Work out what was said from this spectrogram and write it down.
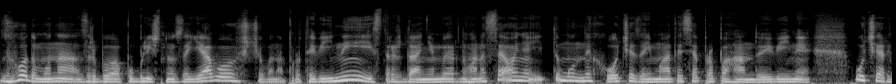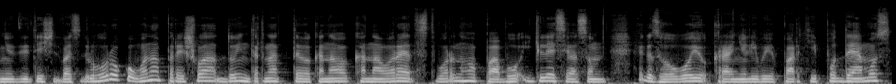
Згодом вона зробила публічну заяву, що вона проти війни і страждання мирного населення, і тому не хоче займатися пропагандою війни. У червні 2022 року вона перейшла до інтернет-телеканалу Канал Ред, створеного Пабло Іглесіасом, як з головою крайньолівої партії Подемос,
